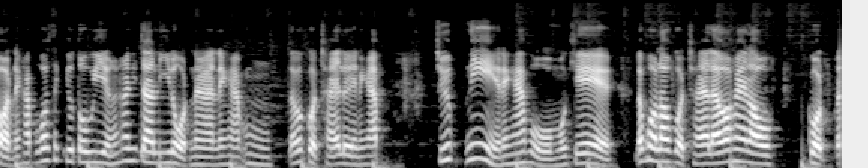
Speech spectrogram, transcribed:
ก่อนนะครับ เพราะว่าสกิลตัว V ค่อนข้างที่จะรีโหลดนานนะครับ อืม แล้วก็กดใช้เลยนะครับชึบนี่นะครับผม โอเค แล้วพอเรากดใช้แล้วก็ให้เรา กดไป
